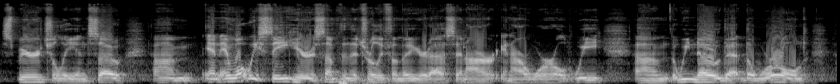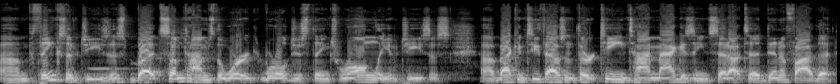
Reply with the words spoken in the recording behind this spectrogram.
spiritually. And so, um, and and what we see here is something that's really familiar to us in our in our world. We um, we know that the world um, thinks of Jesus, but sometimes the word, world just thinks wrongly of Jesus. Uh, back in 2013, Time Magazine set out to identify the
